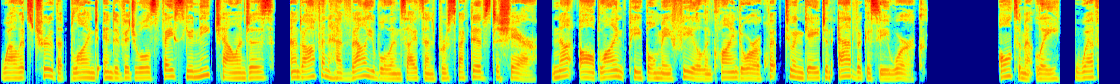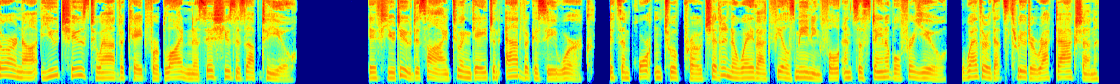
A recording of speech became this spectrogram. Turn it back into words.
While it's true that blind individuals face unique challenges, and often have valuable insights and perspectives to share. Not all blind people may feel inclined or equipped to engage in advocacy work. Ultimately, whether or not you choose to advocate for blindness issues is up to you. If you do decide to engage in advocacy work, it's important to approach it in a way that feels meaningful and sustainable for you, whether that's through direct action,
